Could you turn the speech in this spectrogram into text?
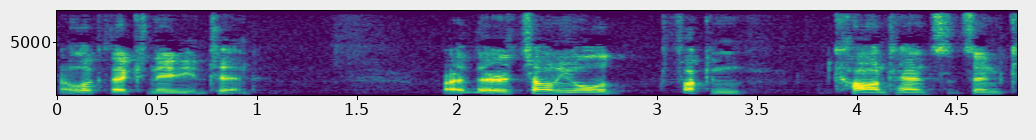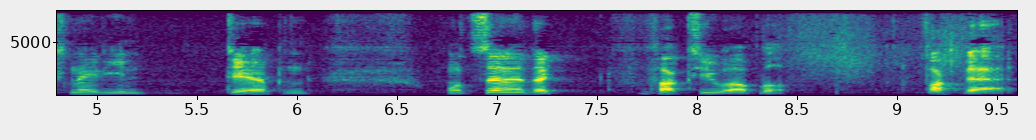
Now look at that Canadian tin. Right there, it's telling you all the fucking contents that's in Canadian dip and what's in it that fucks you up. Well, fuck that.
